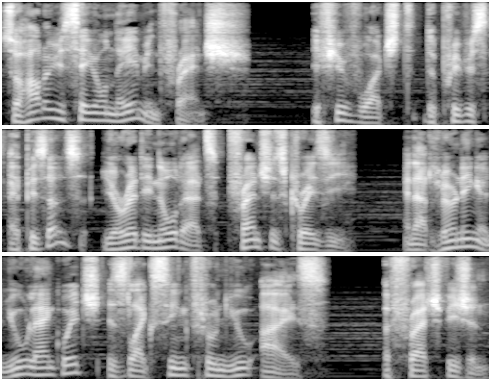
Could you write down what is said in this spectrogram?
So, how do you say your name in French? If you've watched the previous episodes, you already know that French is crazy and that learning a new language is like seeing through new eyes, a fresh vision.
